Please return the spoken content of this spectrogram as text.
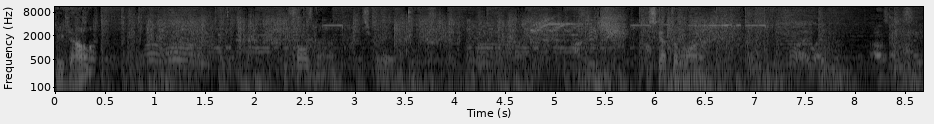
You don't? He falls down. That's great. He's got the one. Oh, I like him. I was gonna say, you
